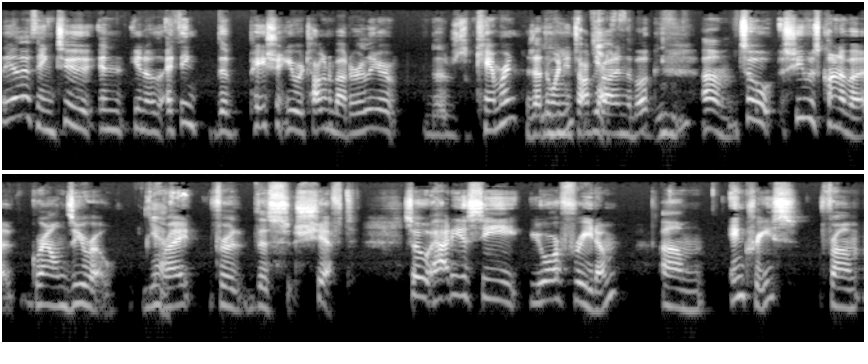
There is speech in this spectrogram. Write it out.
The other thing too, and you know, I think the patient you were talking about earlier, that was Cameron. Is that the one you Mhm. talked Yes. about in the book? Mhm. Um, so she was kind of a ground zero, yes right, for this shift. So how do you see your freedom um, increase from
